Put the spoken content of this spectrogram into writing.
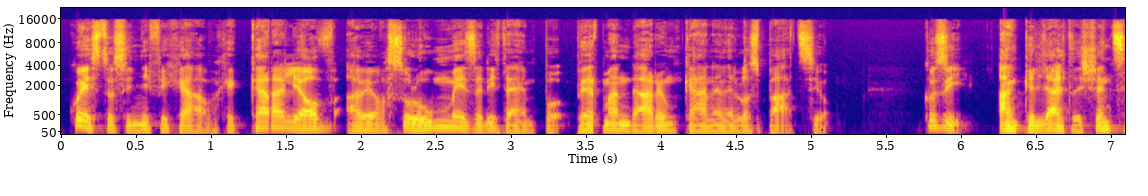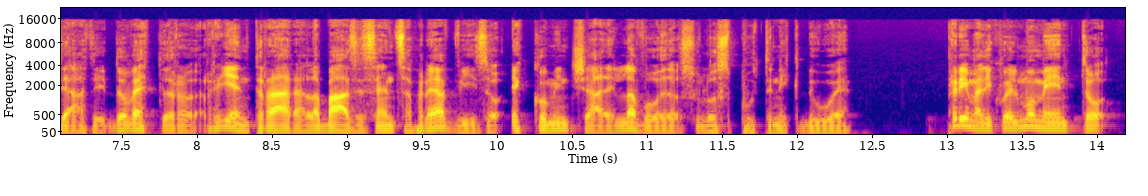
Questo significava che Karalyov aveva solo un mese di tempo per mandare un cane nello spazio. Così anche gli altri scienziati dovettero rientrare alla base senza preavviso e cominciare il lavoro sullo Sputnik 2. Prima di quel momento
